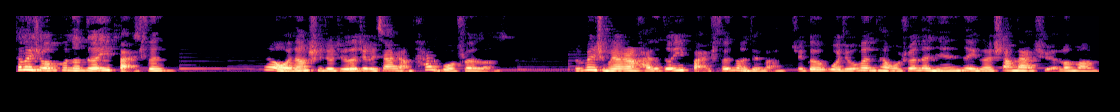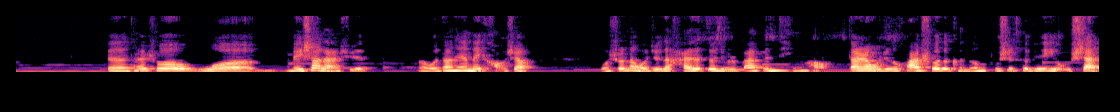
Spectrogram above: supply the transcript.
他为什么不能得一百分？那我当时就觉得这个家长太过分了。为什么要让孩子得一百分呢？对吧？这个我就问他，我说那您那个上大学了吗？嗯，他说我没上大学，呃，我当年没考上。我说那我觉得孩子得九十八分挺好。当然，我这个话说的可能不是特别友善，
